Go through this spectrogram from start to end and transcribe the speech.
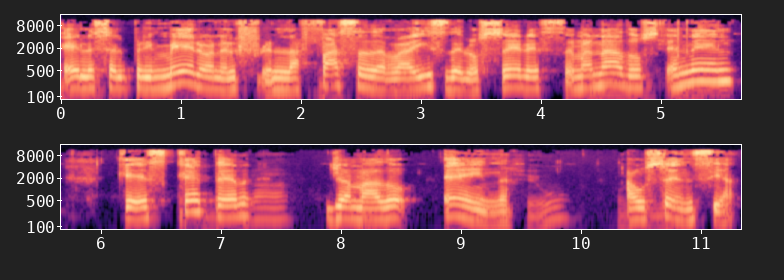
Él es el primero en, en la fase de raíz de los seres emanados en él, que es Keter, llamado Ein, ausencia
